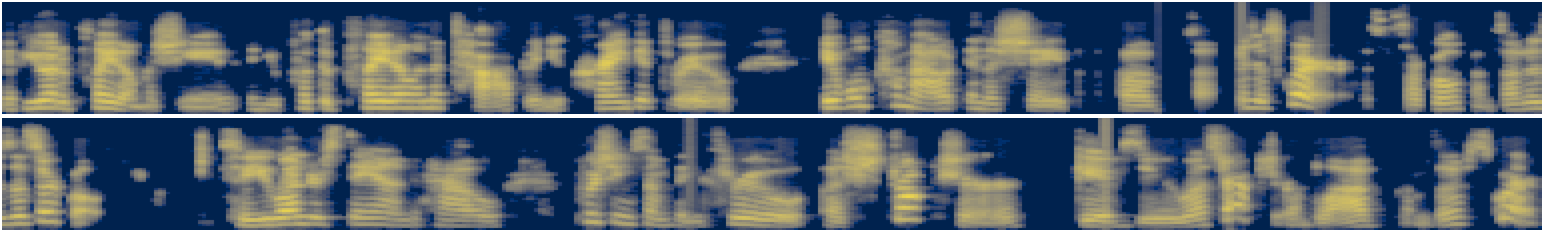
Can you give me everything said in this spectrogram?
if you had a Play-Doh machine and you put the Play-Doh in the top and you crank it through, it will come out in the shape of a square. A circle comes out as a circle. So you understand how pushing something through a structure gives you a structure. A blob comes out a square.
